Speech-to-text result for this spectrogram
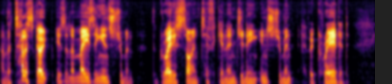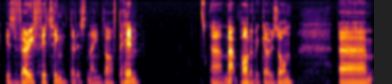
And the telescope is an amazing instrument, the greatest scientific and engineering instrument ever created. It's very fitting that it's named after him. And that part of it goes on. Um,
